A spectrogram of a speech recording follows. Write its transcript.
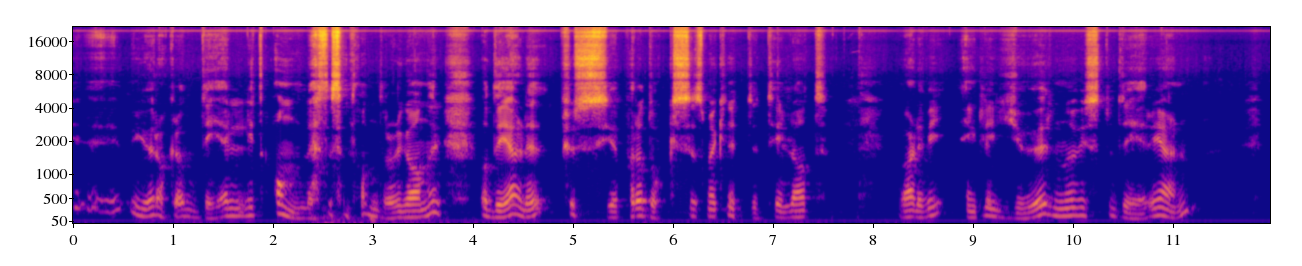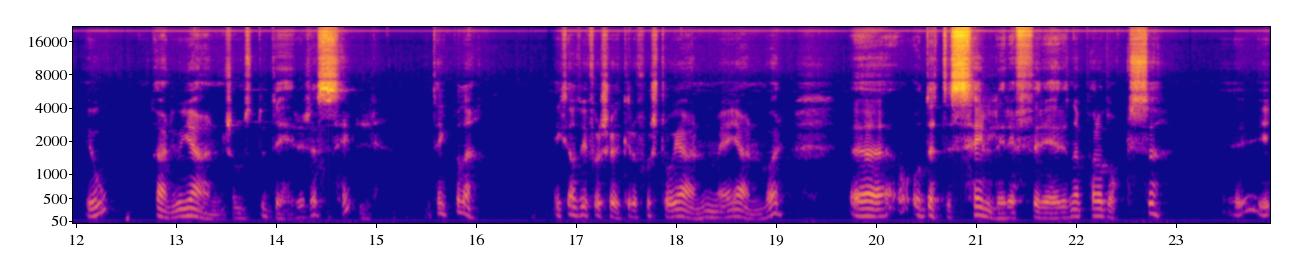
gjør akkurat det litt annerledes enn andre organer. Og det er det pussige paradokset som er knyttet til at hva er det vi egentlig gjør når vi studerer hjernen? Jo, da er det jo hjernen som studerer seg selv. Tenk på det. Ikke sant? Vi forsøker å forstå hjernen med hjernen vår. Eh, og dette selvrefererende paradokset i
